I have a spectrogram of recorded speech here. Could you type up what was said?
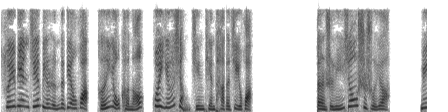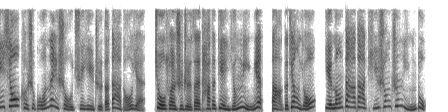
随便接别人的电话，很有可能会影响今天他的计划。但是林霄是谁啊？林霄可是国内首屈一指的大导演，就算是只在他的电影里面打个酱油，也能大大提升知名度。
